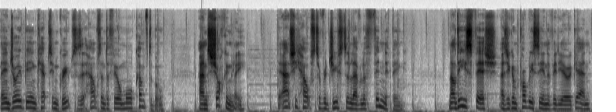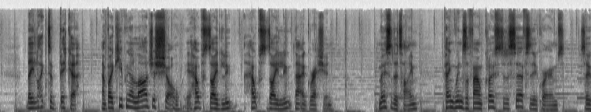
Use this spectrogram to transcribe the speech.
They enjoy being kept in groups as it helps them to feel more comfortable. And shockingly, it actually helps to reduce the level of fin nipping. Now these fish, as you can probably see in the video again, they like to bicker, and by keeping a larger shoal, it helps dilute, helps dilute that aggression. Most of the time, Penguins are found closer to the surface of the aquariums, so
